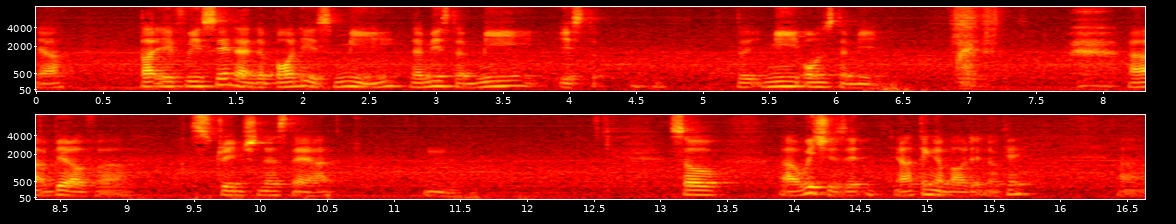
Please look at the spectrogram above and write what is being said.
Yeah. But if we say that the body is me, that means the me is the, the me owns the me. uh, a bit of uh, strangeness there. Mm. So, uh, which is it? Yeah, think about it. Okay. Uh,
